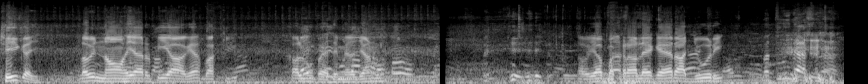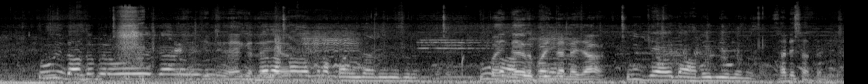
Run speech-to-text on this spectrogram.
ਠੀਕ ਹੈ ਜੀ। ਲਓ ਵੀ 9000 ਰੁਪਿਆ ਆ ਗਿਆ ਬਾਕੀ ਕੱਲ ਨੂੰ ਪੈਸੇ ਮਿਲ ਜਾਣਗੇ। ਲਓ ਯਾ ਬੱਕਰਾ ਲੈ ਕੇ ਆਇਆ ਰਾਜੂ ਹੋਰੀ। ਤੂੰ ਹੀ ਦੱਸ। ਫਿਰ ਉਹ ਇਹ ਕਹਿਣ ਜਿੰਨੇ ਹੈ ਗੱਲਾਂ ਯਾਰ। ਆਪਣਾ ਪਾਇੰਦਾ ਦੀ ਫਿਰ। ਪੈਂਦਾ ਪੈਂਦਾ ਲੈ ਜਾ। ਤੂੰ ਜਾਇ ਦੱਸ ਦੇ ਵੀ ਇਹਨੇ ਸਾਢੇ ਸੱਤ ਲੈ ਜਾ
